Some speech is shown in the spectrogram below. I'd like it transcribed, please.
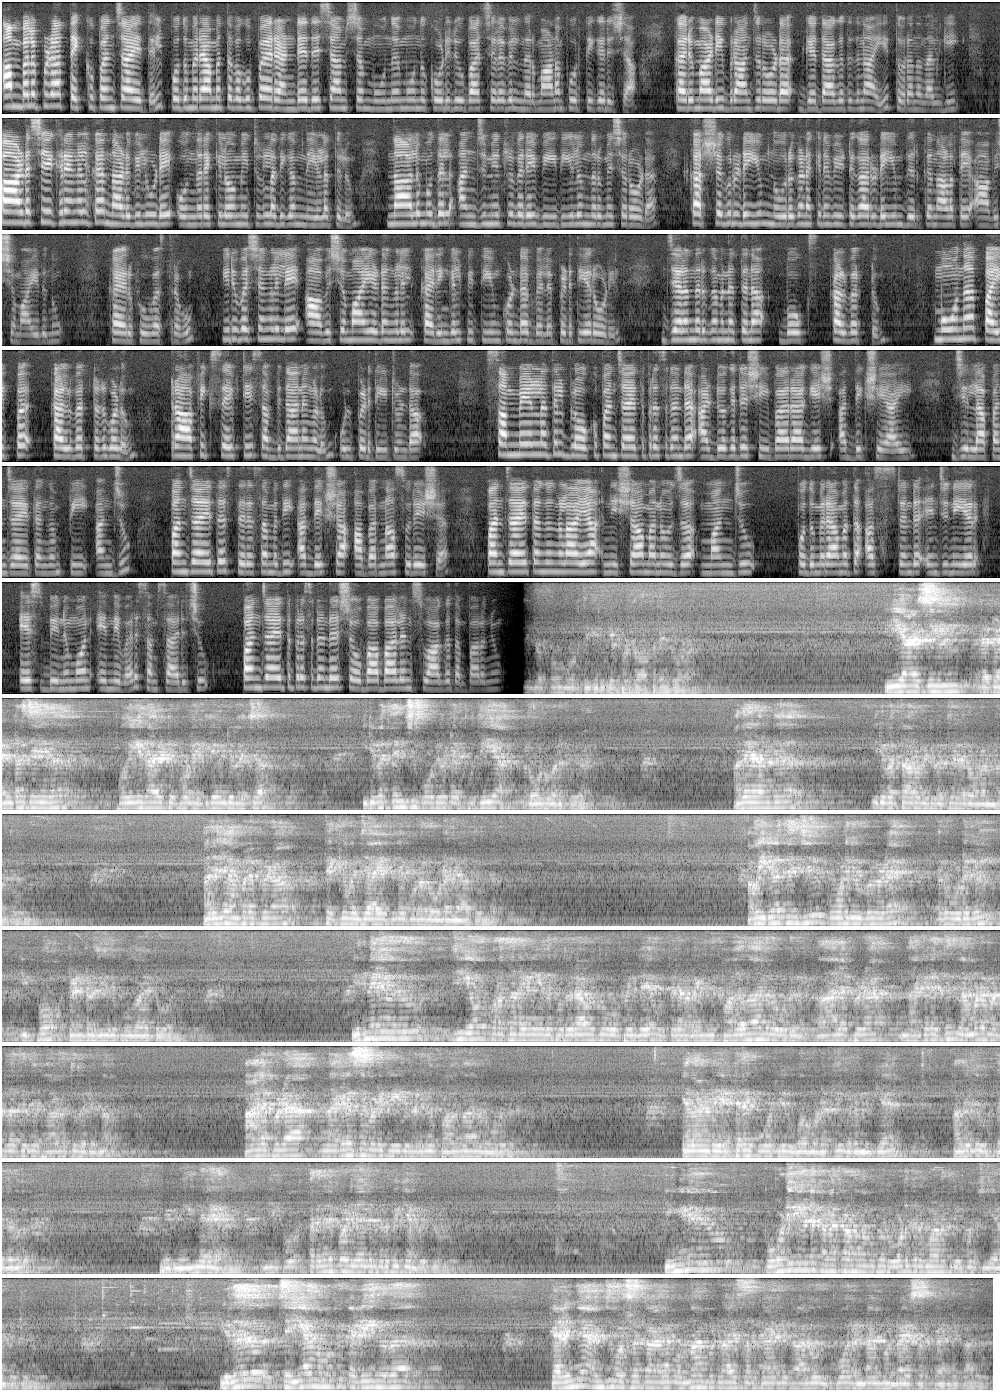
അമ്പലപ്പുഴ തെക്കു പഞ്ചായത്തിൽ പൊതുമരാമത്ത് വകുപ്പ് രണ്ട് ദശാംശം മൂന്ന് മൂന്ന് കോടി രൂപ ചെലവിൽ നിർമ്മാണം പൂർത്തീകരിച്ച കരുമാടി ബ്രാഞ്ച് റോഡ് ഗതാഗതത്തിനായി തുറന്നു നൽകി. പാടശേഖരങ്ങൾക്ക് നടുവിലൂടെ ഒന്നര കിലോമീറ്ററിലധികം നീളത്തിലും നാല് മുതൽ അഞ്ച് മീറ്റർ വരെ വീതിയിലും നിർമ്മിച്ച റോഡ് കർഷകരുടെയും നൂറുകണക്കിന് വീട്ടുകാരുടെയും ദീർഘനാളത്തെ ആവശ്യമായിരുന്നു. കയർഭൂവസ്ത്രവും ഇരുവശങ്ങളിലെ ആവശ്യമായ ഇടങ്ങളിൽ കരിങ്കൽ ഭിത്തിയും കൊണ്ട് ബലപ്പെടുത്തിയ റോഡിൽ ജലനിർഗമനത്തിന് ബോക്സ് കൾവർട്ടും മൂന്ന് പൈപ്പ് കൾവെർട്ടറുകളും ട്രാഫിക് സേഫ്റ്റി സംവിധാനങ്ങളും ഉൾപ്പെടുത്തിയിട്ടുണ്ട്. സമ്മേളനത്തിൽ block panchayat president advocate Sheeba Ragesh അധ്യക്ഷയായി. ജില്ലാ പഞ്ചായത്ത് അംഗം പി അഞ്ജു പഞ്ചായത്ത് സ്ഥിരസമിതി അധ്യക്ഷ അപർണ സുരേഷ് പഞ്ചായത്ത് അംഗങ്ങളായ നിഷ മനോജ് മഞ്ജു പൊതുമരാമത്ത് അസിസ്റ്റന്റ് എഞ്ചിനീയർ എസ് ബിനുമോൻ എന്നിവർ സംസാരിച്ചു. പഞ്ചായത്ത് പ്രസിഡന്റ് ശോഭാ ബാലൻ സ്വാഗതം പറഞ്ഞു. പൂർത്തീകരിക്കപ്പെട്ടു. അത്രയും ഈ ആഴ്ചയിൽ ടെൻഡർ ചെയ്ത് പുതിയതായിട്ട് ഇപ്പോൾ എഗ്രിമെന്റ് വെച്ച ഇരുപത്തഞ്ച് കോടിയുടെ പുതിയ റോഡ് വർക്കുകൾ അതേതാണ്ട് ഇരുപത്താറോ ഇരുപത്തേഴ് റോഡുണ്ടെന്ന് തോന്നുന്നു. അതിൽ അമ്പലപ്പുഴ തെക്ക് പഞ്ചായത്തിലെ കുറേ റോഡ് അപ്പോൾ ഇരുപത്തഞ്ച് കോടി രൂപയുടെ റോഡുകൾ ഇപ്പോൾ ടെൻഡർ ചെയ്ത് പുതുതായിട്ട് വന്നു. ഇന്നലെ ഒരു ജിയോ പുറത്തിറങ്ങിയത് പൊതുമരാമത്ത് വകുപ്പിന്റെ ഉത്തരവിറങ്ങിയത് പതിനാല് റോഡുകൾ. ആലപ്പുഴ നഗരത്തിൽ നമ്മുടെ മണ്ഡലത്തിന്റെ ഭാഗത്ത് വരുന്ന ആലപ്പുഴ നഗരസഭയുടെ കീഴിൽ വരുന്ന പതിനാല് റോഡുകൾ. ഏതാണ്ട് എട്ടര കോടി രൂപ മുടക്കി നിർമ്മിക്കാൻ അതിന്റെ ഉത്തരവ് പിന്നെ ഇന്നലെ ഇറങ്ങി. ഇനിയിപ്പോൾ തെരഞ്ഞെടുപ്പ് കഴിഞ്ഞാലും നിർമ്മിക്കാൻ പറ്റുള്ളൂ. ഇങ്ങനെ ഒരു കോടികളുടെ കണക്കാണ് നമുക്ക് റോഡ് നിർമ്മാണത്തിൽ ഇപ്പോൾ ചെയ്യാൻ പറ്റുന്നത്. ഇത് ചെയ്യാൻ നമുക്ക് കഴിയുന്നത് കഴിഞ്ഞ അഞ്ചു വർഷക്കാലം ഒന്നാം പിണറായി സർക്കാരിന്റെ കാലവും ഇപ്പോൾ രണ്ടാം പിണറായി സർക്കാരിന്റെ കാലവും.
